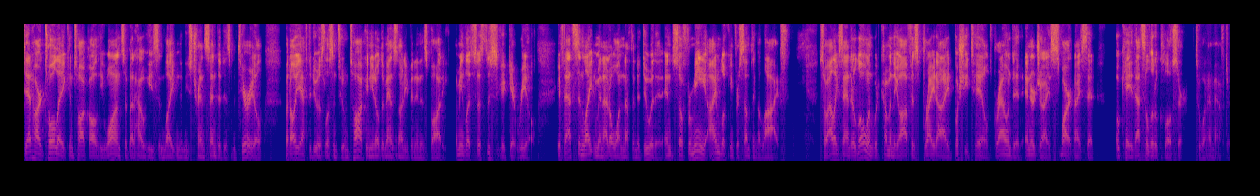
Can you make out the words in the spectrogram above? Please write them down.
Deadhard Tolle can talk all he wants about how he's enlightened and he's transcended his material, but all you have to do is listen to him talk, and you know the man's not even in his body. I mean, let's just let's just get real. If that's enlightenment, I don't want nothing to do with it. And so for me, I'm looking for something alive. So Alexander Lowen would come in the office, bright-eyed, bushy-tailed, grounded, energized, smart, and I said, "Okay, that's a little closer to what I'm after."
